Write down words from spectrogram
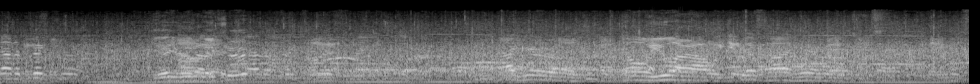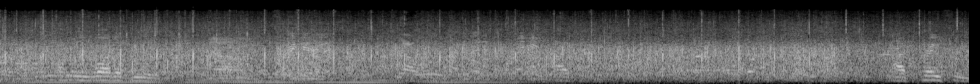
Got a picture. Yeah, you want a picture? Got a picture. My hero. No, you are our hero. You're my hero. Only one of you. I pray for you.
